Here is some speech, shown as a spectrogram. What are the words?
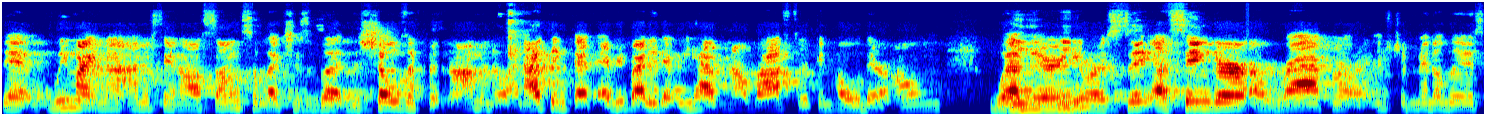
that we might not understand all song selections, but the shows are phenomenal. And I think that everybody that we have in our roster can hold their own, whether mm-hmm. you're a, sing- a, singer, a rapper, or instrumentalist.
